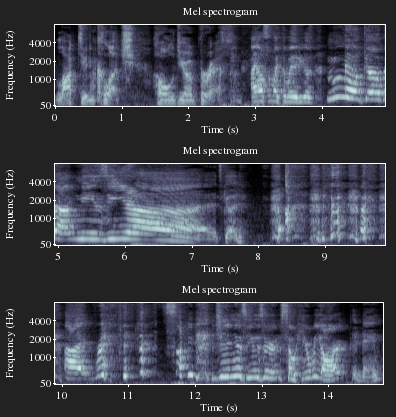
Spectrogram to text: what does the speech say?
locked in clutch. Hold your breath. I also like the way that he goes, Milk of amnesia. It's good. uh, sorry, genius user. So here we are. Good name.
